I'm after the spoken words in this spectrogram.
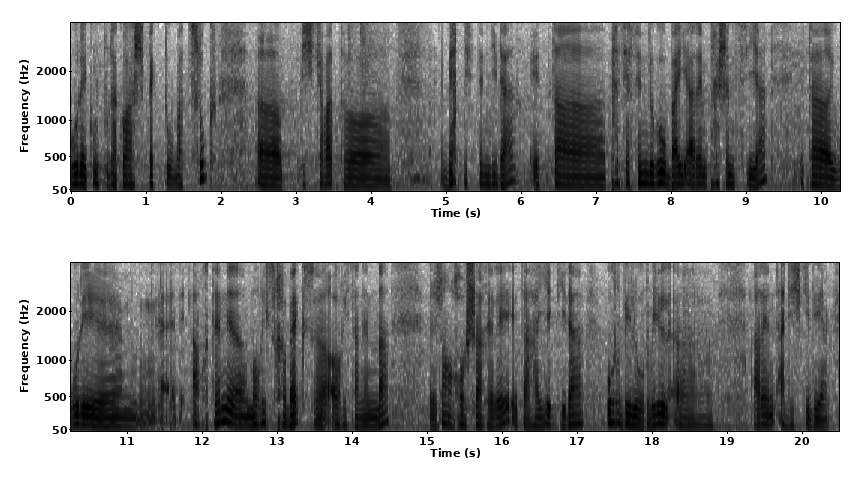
gure kulturako aspektu batzuk, uh, pixka bat uh, berpizten dira, eta preziatzen dugu bai haren presentzia, eta gure uh, aurten uh, Maurice Rebex hori uh, izanen da, Jean Rochard ere eta haiek dira urbil-urbil uh, haren adiskideak.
